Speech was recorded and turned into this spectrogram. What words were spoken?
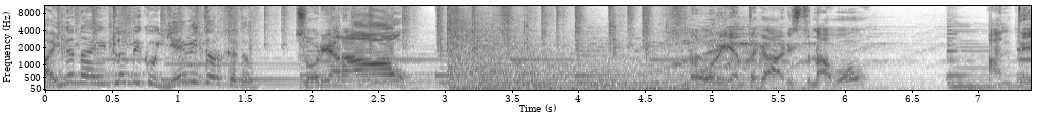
అయినా నా ఇంట్లో మీకు ఏమీ దొరకదు. సూర్యారావు! నోరు ఎంతగా ఆడిస్తున్నావో అంతే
